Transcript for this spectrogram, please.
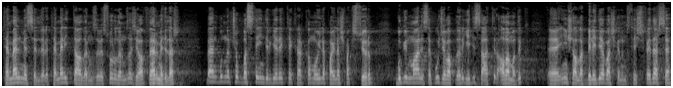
temel meselelere, temel iddialarımıza ve sorularımıza cevap vermediler. Ben bunları çok basite indirgeyerek tekrar kamuoyuyla paylaşmak istiyorum. Bugün maalesef bu cevapları 7 saattir alamadık. Ee, inşallah belediye başkanımız teşrif ederse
